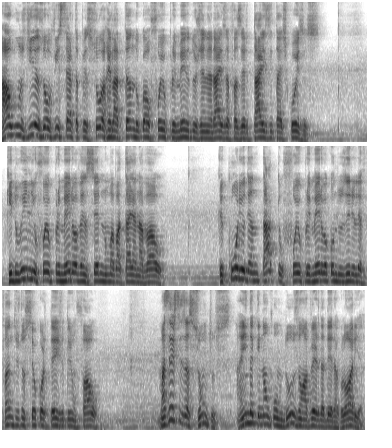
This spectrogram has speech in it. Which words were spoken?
Há alguns dias ouvi certa pessoa relatando qual foi o primeiro dos generais a fazer tais e tais coisas. Que Duílio foi o primeiro a vencer numa batalha naval. que Cúrio Dentato foi o primeiro a conduzir elefantes no seu cortejo triunfal. Mas estes assuntos, ainda que não conduzam à verdadeira glória,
